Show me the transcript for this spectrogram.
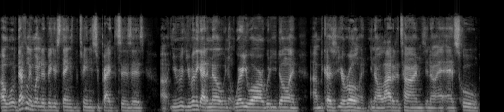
Uh, well, definitely one of the biggest things between these two practices is uh, you, re- you really got to know, you know, where you are, what are you doing, um, because you're rolling. You know, a lot of the times, you know, at, at school,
